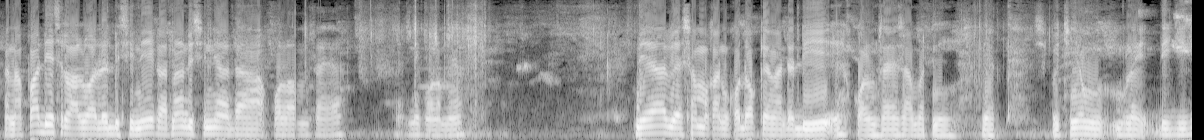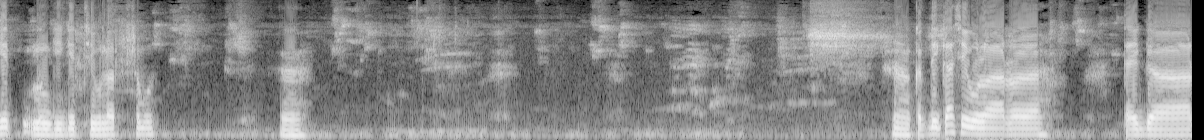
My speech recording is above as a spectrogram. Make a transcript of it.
Kenapa dia selalu ada di sini? Karena di sini ada kolam saya. Ini kolamnya. Dia biasa makan kodok yang ada di kolam saya sahabat nih. Lihat si kucingnya mulai digigit menggigit si ular tersebut. Nah. Nah, ketika si ular tiger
